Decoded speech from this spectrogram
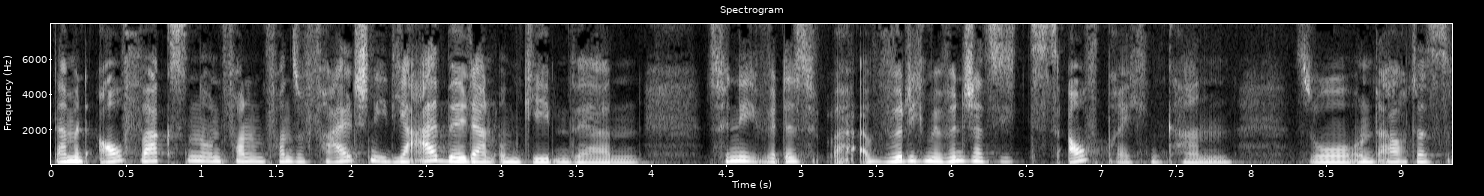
damit aufwachsen und von, von so falschen Idealbildern umgeben werden. Das finde ich, das würde ich mir wünschen, dass ich das aufbrechen kann. So, und auch das,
